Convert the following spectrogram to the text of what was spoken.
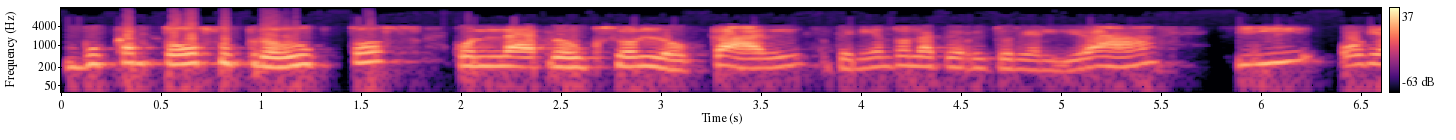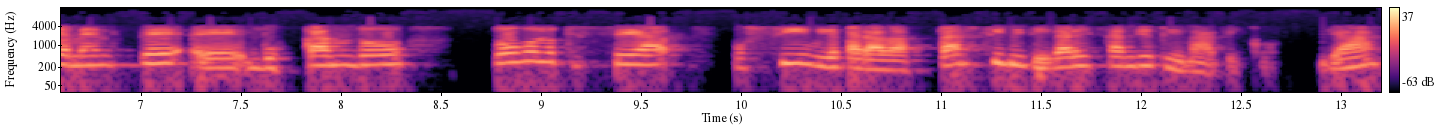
buscan todos sus productos con la producción local, teniendo la territorialidad y obviamente eh, buscando todo lo que sea posible para adaptarse y mitigar el cambio climático, ¿ya?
